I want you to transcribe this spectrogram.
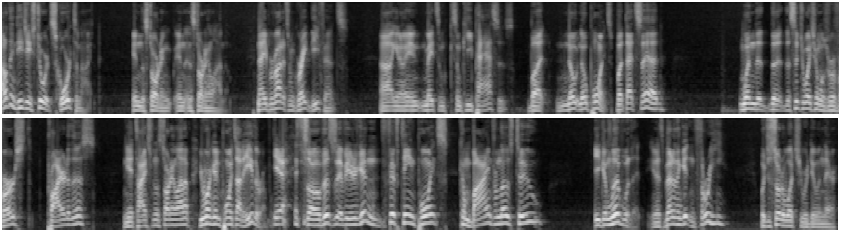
I don't think DJ Stewart scored tonight in the starting in, in the starting lineup. Now he provided some great defense, uh, you know, and made some some key passes, but no no points. But that said, when the, the, the situation was reversed prior to this, and you had Tyson in the starting lineup, you weren't getting points out of either of them. Yeah. So if this if you're getting 15 points combined from those two, you can live with it. You know, it's better than getting three, which is sort of what you were doing there.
